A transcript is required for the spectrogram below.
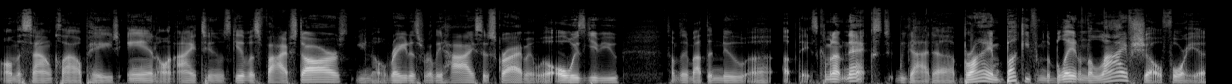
on the SoundCloud page and on iTunes. Give us five stars. You know, rate us really high. Subscribe, and we'll always give you something about the new uh, updates. Coming up next, we got uh, Brian Bucky from the Blade on the live show for you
